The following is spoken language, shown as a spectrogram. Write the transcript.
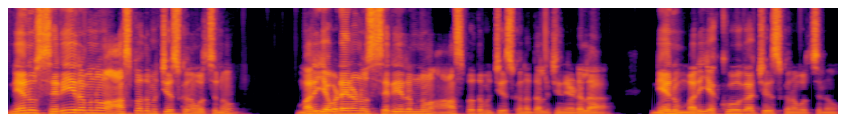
నేను శరీరమును ఆస్పదము చేసుకునవచ్చును. మరి ఎవడైనాను శరీరమును ఆస్పదము చేసుకున్న దలచిన ఎడల నేను మరి ఎక్కువగా చేసుకునవచ్చును.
